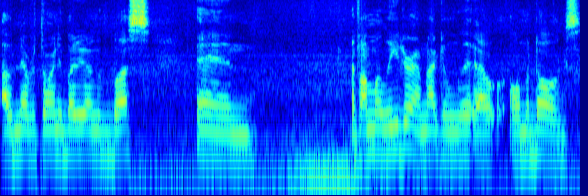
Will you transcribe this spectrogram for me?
I would never throw anybody under the bus, and if I'm a leader, I'm not going to let out all my dogs.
